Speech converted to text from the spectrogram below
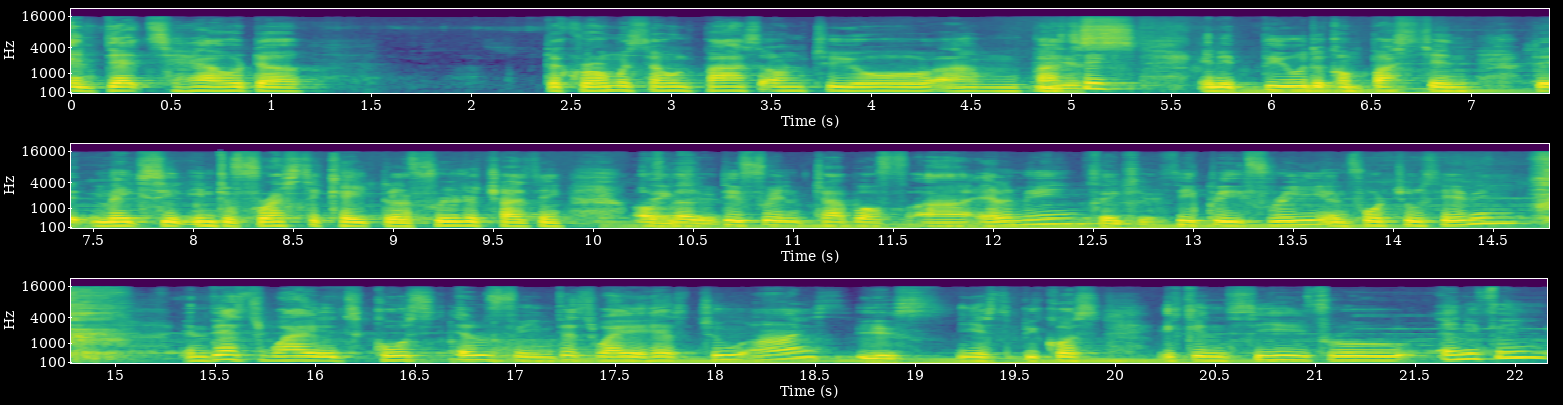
and that's how the the chromosome pass on to your um, passage, Yes. and it build the combustion that makes it into frusticate the fertilizing of Thank the you. different type of uh, elements. Thank you. CP3 and 427. and that's why it goes everything. That's why it has two eyes. Yes. Yes, because it can see through anything.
